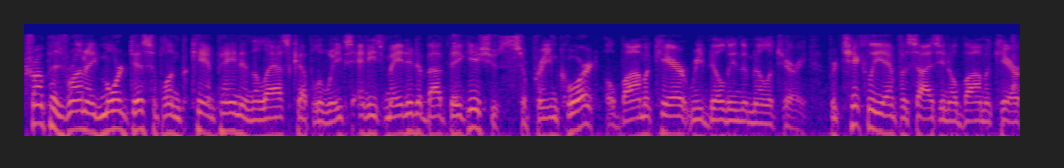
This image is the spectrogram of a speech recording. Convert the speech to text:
Trump has run a more disciplined campaign in the last couple of weeks, and he's made it about big issues. Supreme Court, Obamacare, rebuilding the military, particularly emphasizing Obamacare,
